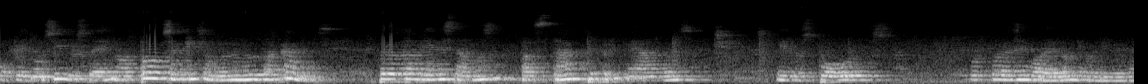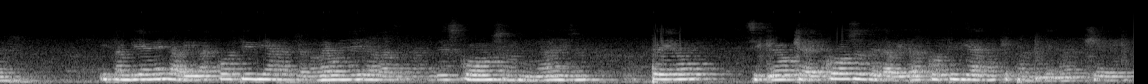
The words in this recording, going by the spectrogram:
o que yo sí, ustedes no, todos aquí somos unos bacanos. Pero también estamos bastante premiados en los poros por todo ese modelo neoliberal y también en la vida cotidiana, yo no me voy a ir a las grandes cosas ni nada de eso, pero sí creo que hay cosas de la vida cotidiana que también hay que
